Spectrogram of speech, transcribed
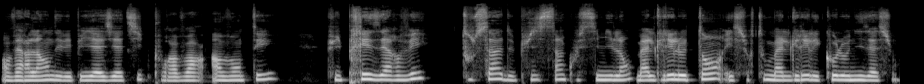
envers l'Inde et les pays asiatiques pour avoir inventé puis préservé tout ça depuis 5 ou 6 000 ans malgré le temps et surtout malgré les colonisations.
